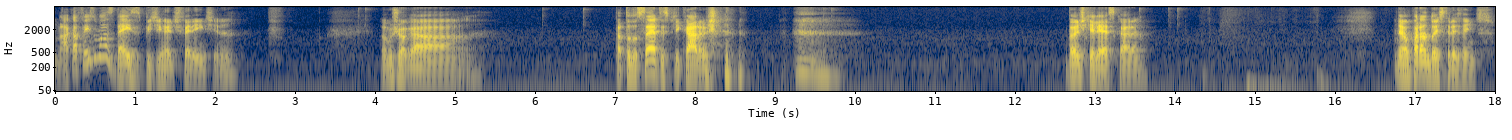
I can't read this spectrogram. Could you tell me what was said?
O Naka fez umas 10 speedrun diferente, né? Vamos jogar... Tá tudo certo? Explicaram já. De onde que ele é esse cara? Não, vou parar no 2300.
